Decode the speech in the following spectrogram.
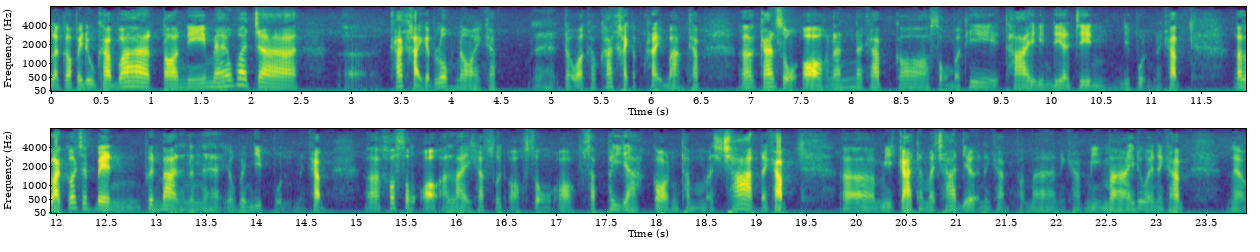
แล้วก็ไปดูครับว่าตอนนี้แม้ว่าจะค้าขายกับโลกน้อยครับ นะแต่ว่าเขาค้าขายกับใครบ้างครับ การส่งออกนั้นนะครับก็ส่งไปที่ไทย อินเดีย จีน ญี่ปุ่นนะครับหลักๆก็จะเป็นเพื่อนบ้านเท่านั้นนะฮะยกเป็นญี่ปุ่นนะครับเเขาส่งออกอะไรครับ ส่วนออกส่งออกทรัพยากรธรรมชาตินะครับมีก๊าซธรรมชาติเยอะนะครับพม่านะครับมีไม้ด้วยนะครับ แล้ว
